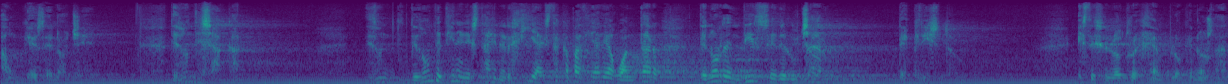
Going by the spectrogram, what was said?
aunque es de noche. ¿De dónde sacan? ¿De dónde tienen esta energía, esta capacidad de aguantar, de no rendirse, de luchar? De Cristo. Este es el otro ejemplo que nos dan.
